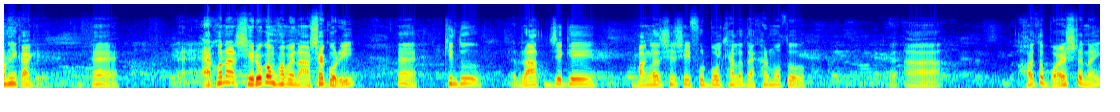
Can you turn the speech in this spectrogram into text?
অনেক আগে। হ্যাঁ এখন আর সেরকম হবে না, আশা করি। হ্যাঁ কিন্তু রাত জেগে বাংলাদেশের সেই ফুটবল খেলা দেখার মতো হয়তো বয়সটা নাই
